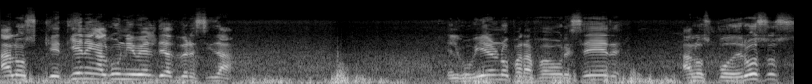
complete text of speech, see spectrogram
a los que tienen algún nivel de adversidad, el gobierno para favorecer a los poderosos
